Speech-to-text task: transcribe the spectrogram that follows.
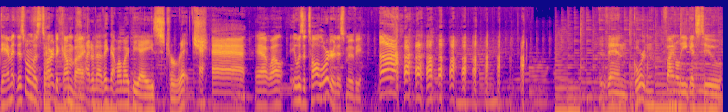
Damn it, this one was hard to come by. I don't know. I think that one might be a stretch. Ah, yeah, well, it was a tall order, this movie. then Gordon finally gets to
